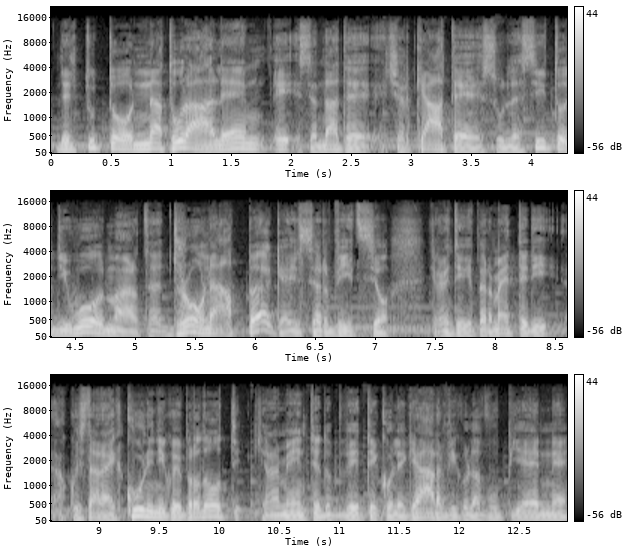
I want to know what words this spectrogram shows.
del tutto naturale e se andate cercate sul sito di Walmart Drone Up, che è il servizio chiaramente vi permette di acquistare alcuni di quei prodotti, chiaramente dovete collegarvi con la VPN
